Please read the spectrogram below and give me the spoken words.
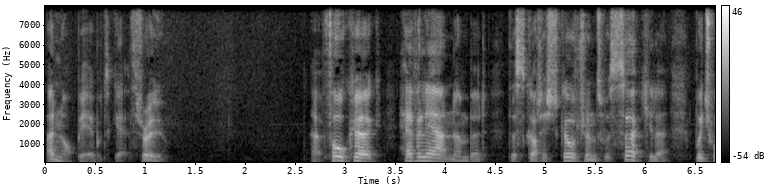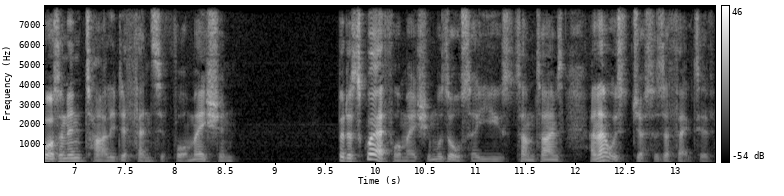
and not be able to get through. At Falkirk, heavily outnumbered, the Scottish schiltrons were circular, which was an entirely defensive formation. But a square formation was also used sometimes, and that was just as effective,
